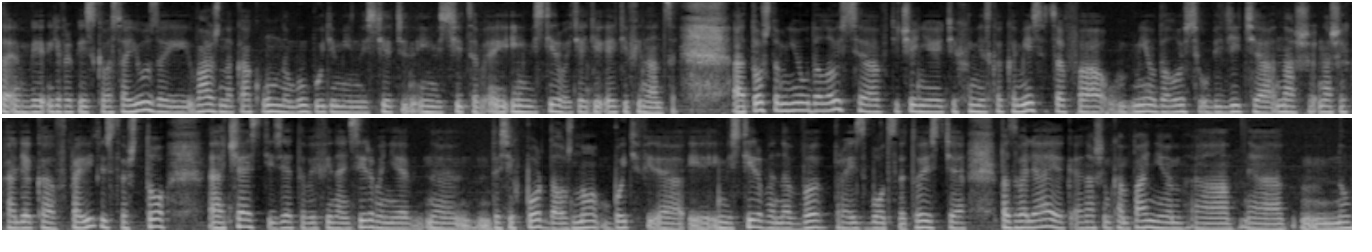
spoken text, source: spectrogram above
э, Европейского Союза. И важно, как умно мы будем инвестировать, инвестировать эти, эти финансы. А, то, что мне удалось а, в течение этих нескольких месяцев, мне удалось убедить наши, наших коллег в правительстве, что часть из этого финансирования э, до сих пор должно быть э, инвестировано в производство то есть позволяя нашим компаниям а, ну,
